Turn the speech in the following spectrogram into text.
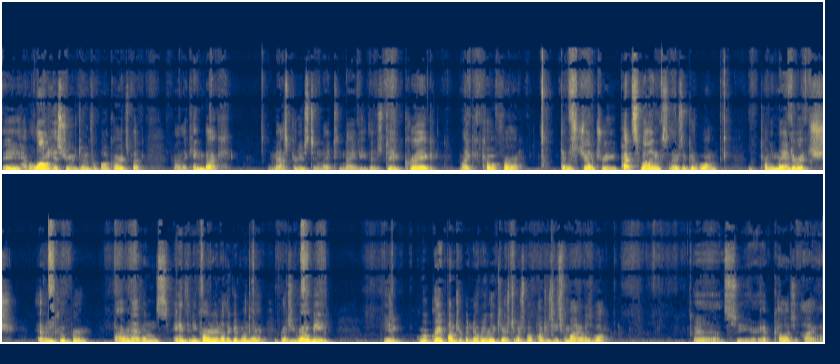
They have a long history of doing football cards, but uh, they came back mass-produced in 1990. There's Dave Craig, Mike Kofer, Dennis Gentry, Pat Swilling, so there's a good one, Tony Mandarich, Evan Cooper, Byron Evans, Anthony Carter, another good one there, Reggie Roby. He's a great punter, but nobody really cares too much about punters. He's from Iowa as well. Uh, let's see here. Yep, College, Iowa.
